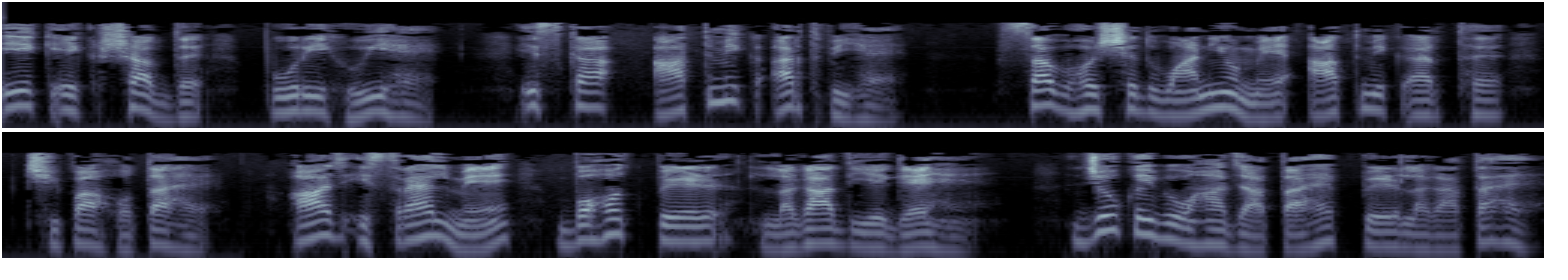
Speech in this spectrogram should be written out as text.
एक एक शब्द पूरी हुई है। इसका आत्मिक अर्थ भी है। सब भविष्यवाणियों में आत्मिक अर्थ छिपा होता है। आज इसराइल में बहुत पेड़ लगा दिए गए हैं। जो कोई भी वहाँ जाता है, पेड़ लगाता है।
